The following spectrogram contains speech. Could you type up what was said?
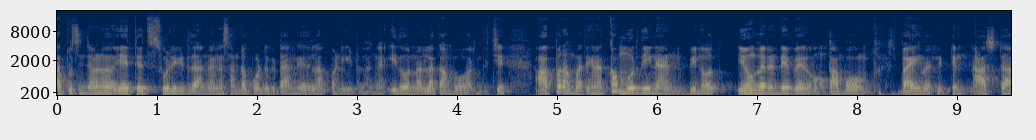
தப்பு செஞ்சாலும் ஏற்று ஏற்று சொல்லிக்கிட்டு தான் இருந்தாங்க சண்டை போட்டுக்கிட்டாங்க இதெல்லாம் பண்ணிக்கிட்டு இருந்தாங்க. இது ஒரு நல்ல காம்போவாக இருந்துச்சு. அப்புறம் பார்த்தீங்கன்னா கமுர்தீன் அண்ட் வினோத் இவங்க ரெண்டு பேரும் கம்பவம் பயங்கர ஹிட் லாஸ்டா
